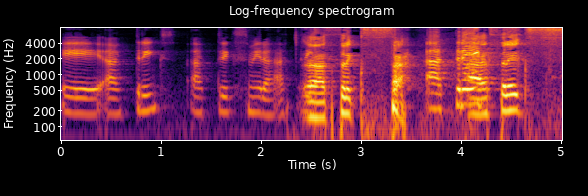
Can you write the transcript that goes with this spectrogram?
eh, actriz, actriz, mira, actriz, actriz, Actrix.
